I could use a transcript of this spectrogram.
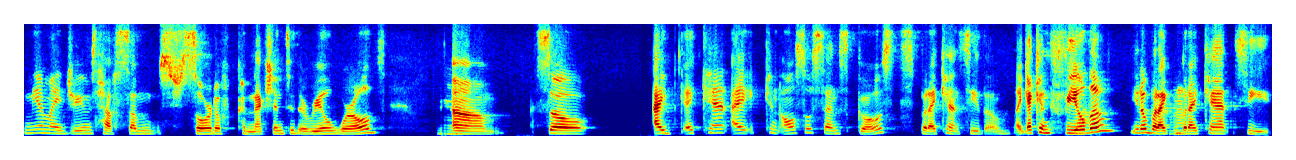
me and my dreams have some sort of connection to the real world. Mm. Um, so I I can't I can also sense ghosts, but I can't see them. Like I can feel Yeah. them, you know, but I Yeah. but I can't see.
